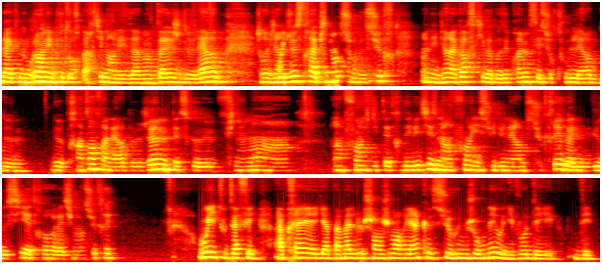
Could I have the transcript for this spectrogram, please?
Donc là, on est plutôt reparti dans les avantages de l'herbe. Je reviens juste rapidement sur le sucre. On est bien d'accord, ce qui va poser problème, c'est surtout l'herbe de, printemps, enfin l'herbe jeune, parce que finalement, un, foin, je dis peut-être des bêtises, mais un foin issu d'une herbe sucrée va lui aussi être relativement sucré. Oui, tout à fait. Après, il y a pas mal de changements rien que sur une journée au niveau des,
